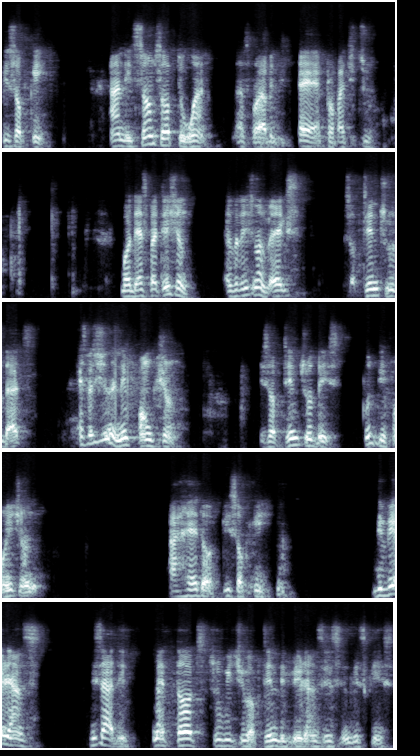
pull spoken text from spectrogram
piece of K. And it sums up to one, that's probability, uh, property two. But the expectation, expectation of x is obtained through that. Expectation in a function is obtained through this. Put the function ahead of piece of k. The variance, these are the methods through which you obtain the variances in this case.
